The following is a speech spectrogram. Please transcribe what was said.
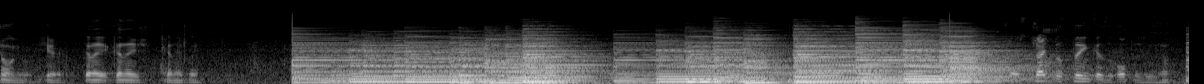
Show you here. Can I can I can I play? Just try to think as opposite. You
